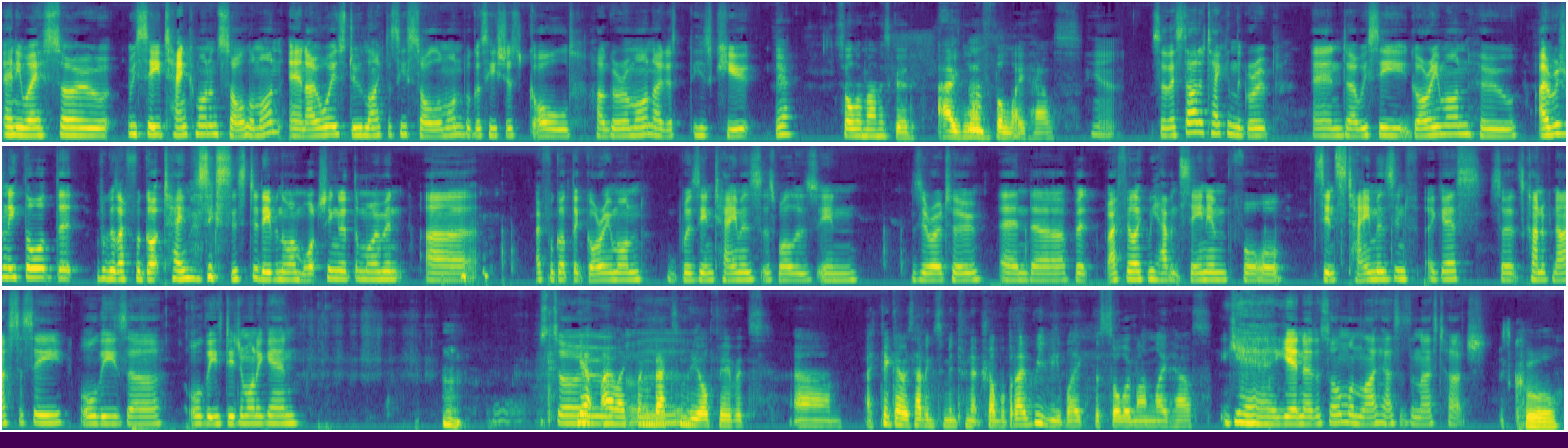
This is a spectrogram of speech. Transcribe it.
Anyway, so we see Tankmon and Solarmon, and I always do like to see Solarmon because he's just gold Hagurumon. I just he's cute. Yeah, Solarmon is good. I love the lighthouse. Yeah. So they start attacking the group, and uh, we see Gorimon, who I originally thought that because I forgot Tamers existed, even though I'm watching it at the moment. Uh, I forgot that Gorimon was in Tamers as well as in Zero Two, and uh, but I feel like we haven't seen him for since Tamers, in I guess. So it's kind of nice to see all these uh all these Digimon again. So Yeah, I like bringing back uh, some of the old favorites. Um, I think I was having some internet trouble, but I really like the Solarmon lighthouse. Yeah, yeah, no, the Solarmon Lighthouse is a nice touch. It's cool.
